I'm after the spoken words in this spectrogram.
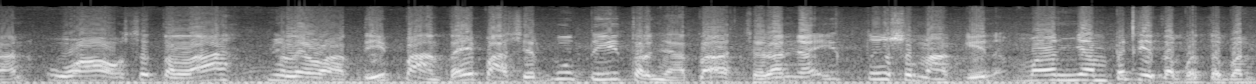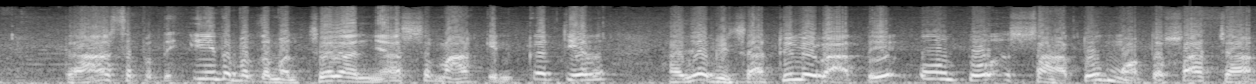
Dan wow, setelah melewati pantai pasir putih, ternyata jalannya itu semakin menyempit ya teman-teman. Dan seperti ini teman-teman, jalannya semakin kecil, hanya bisa dilewati untuk satu motor saja.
